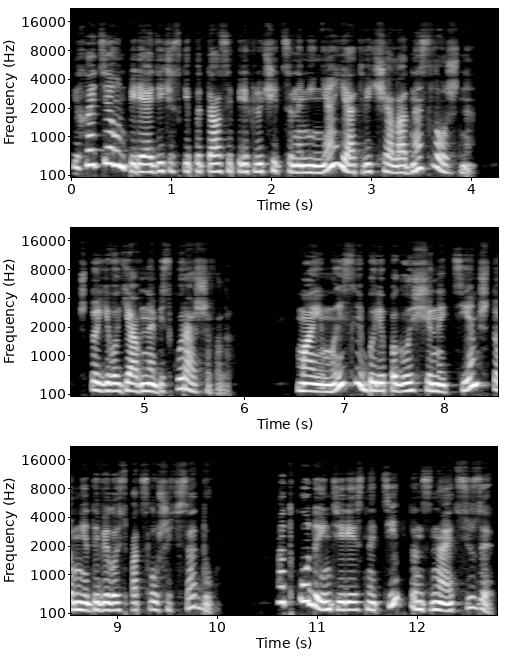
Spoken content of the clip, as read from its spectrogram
и хотя он периодически пытался переключиться на меня, я отвечала односложно, что его явно обескураживало. Мои мысли были поглощены тем, что мне довелось подслушать в саду. Откуда, интересно, Типтон знает Сюзет?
